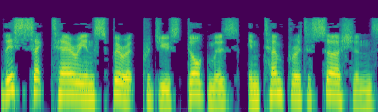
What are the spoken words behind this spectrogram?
This sectarian spirit produced dogmas, intemperate assertions,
